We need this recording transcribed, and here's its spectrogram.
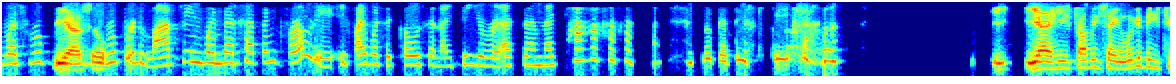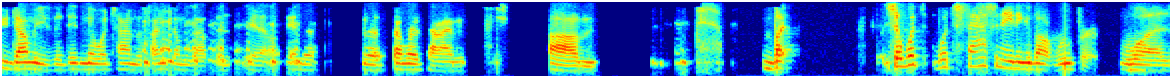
was Rupert, Yeah, so- Rupert laughing when that happened? Probably. If I was a ghost and I see your reaction, I'm like, ha ha ha! ha. Look at these people. Yeah, he's probably saying, "Look at these two dummies that didn't know what time the sun comes up, in, you know, in the, in the summertime." Um, but so what's what's fascinating about Rupert was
